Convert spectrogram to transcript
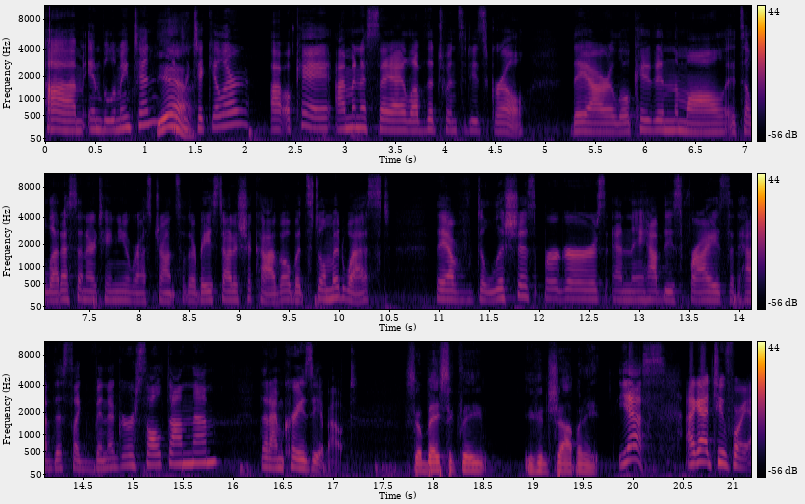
Um, in Bloomington, Yeah. in particular, uh, okay, I'm going to say I love the Twin Cities Grill. They are located in the mall. It's a Lettuce Entertain You restaurant, so they're based out of Chicago, but still Midwest. They have delicious burgers, and they have these fries that have this like vinegar salt on them that I'm crazy about. So basically, you can shop and eat. Yes. I got two for you.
